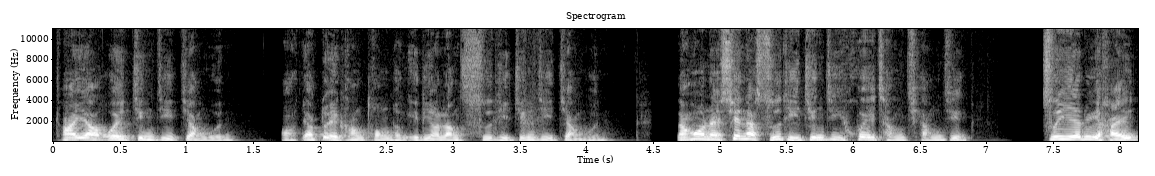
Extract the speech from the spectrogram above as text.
它要为经济降温啊，要对抗通膨，一定要让实体经济降温。然后呢，现在实体经济非常强劲，失业率还。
